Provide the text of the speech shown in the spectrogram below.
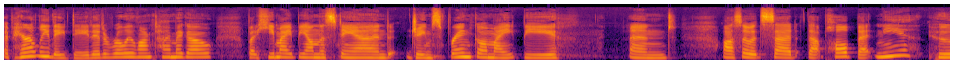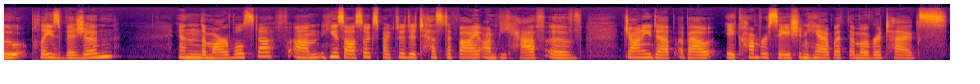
apparently they dated a really long time ago, but he might be on the stand. James Franco might be. And also, it's said that Paul Bettany, who plays Vision in the Marvel stuff, um, he's also expected to testify on behalf of Johnny Depp about a conversation he had with them over text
